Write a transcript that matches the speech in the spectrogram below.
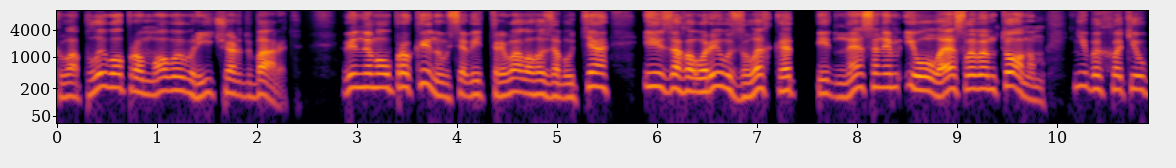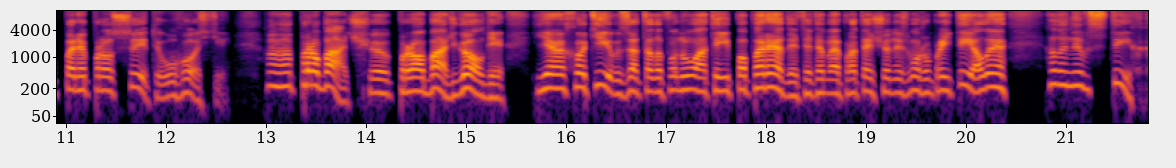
квапливо промовив Річард Барретт. Він немов прокинувся від тривалого забуття і заговорив злегка піднесеним і улесливим тоном, ніби хотів перепросити у гості. «А, Пробач, е, пробач, Голді, я хотів зателефонувати і попередити тебе про те, що не зможу прийти, але, але не встиг.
